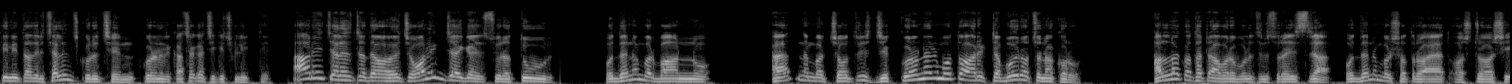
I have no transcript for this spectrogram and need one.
তিনি তাদের চ্যালেঞ্জ করেছেন কোরআনের কাছাকাছি কিছু লিখতে। আর এই চ্যালেঞ্জটা দেওয়া হয়েছে অনেক জায়গায় সুরাতুর অধ্যায় নম্বর বাহান্ন, আয়াত নম্বর চৌত্রিশ, যে কোরআনের মতো আরেকটা বই রচনা করো। আল্লাহ কথাটা আবারও বলেছেন সুরা ইসরা, অধ্যায় নম্বর সতেরো, আয়াত অষ্টআশি।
